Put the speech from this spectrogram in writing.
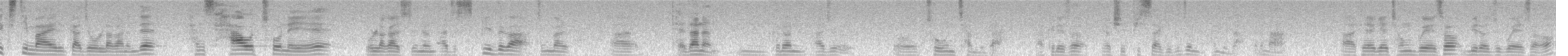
60 마일까지 올라가는데 한 4, 5초 내에 올라갈 수 있는 아주 스피드가 정말 아, 대단한 음, 그런 아주 어, 좋은 차입니다. 아, 그래서 역시 비싸기도 좀 합니다. 그러나 아, 대개 정부에서 밀어주고 해서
